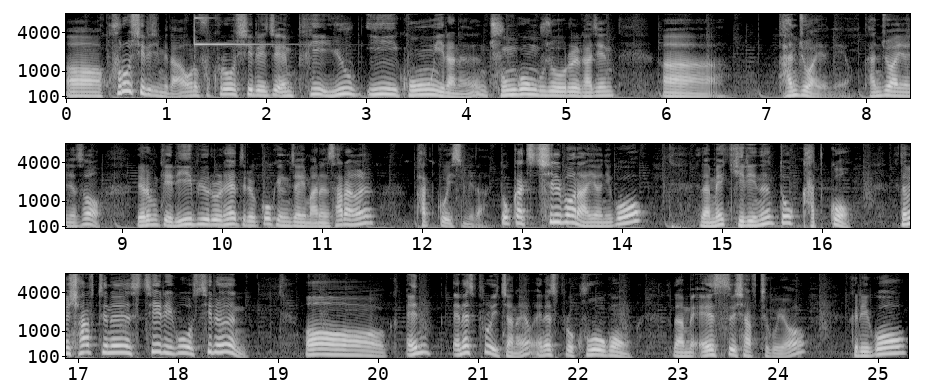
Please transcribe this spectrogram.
어, 쿠로 시리즈입니다. 오늘 쿠로 시리즈 MP620이라는 중공 구조를 가진 아, 단조 아이언이에요. 단조 아이언이어서 여러분께 리뷰를 해드렸고 굉장히 많은 사랑을 받고 있습니다. 똑같이 7번 아이언이고 그 다음에 길이는 똑같고 그 다음에 샤프트는 스틸이고 스틸은 어, N, NS 프로 있잖아요. NS 프로 950 그 다음에 S 샤프트고요. 그리고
